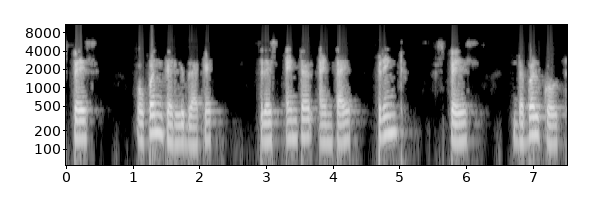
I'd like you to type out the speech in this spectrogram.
space open curly bracket press enter and type print space double quote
